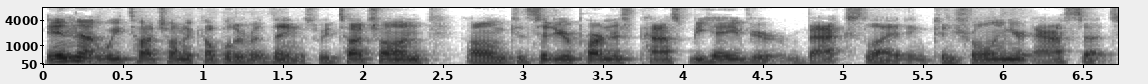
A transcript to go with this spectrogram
In that, we touch on a couple different things. We touch on um, consider your partner's past behavior, backsliding, controlling your assets,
